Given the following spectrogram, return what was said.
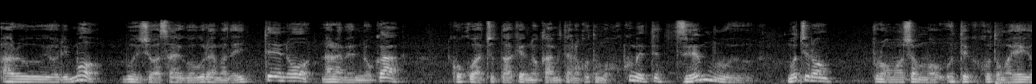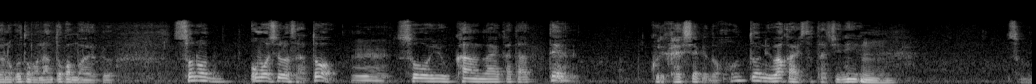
あるよりも文章は最後ぐらいまで一定の並べるのかここはちょっと開けるのかみたいなことも含めて全部もちろんプロモーションも売っていくことも営業のこともなんとかもやけどその面白さとうん。そういう考え方って、うん繰り返しやけど本当に若い人たちに、うん。その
